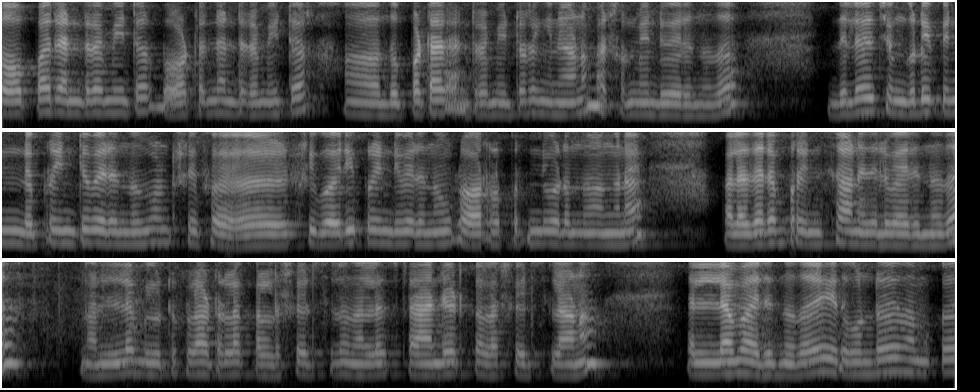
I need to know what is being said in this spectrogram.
ടോപ്പ് രണ്ടര മീറ്റർ ബോട്ടം രണ്ടര മീറ്റർ ദുപ്പട്ട രണ്ടര മീറ്റർ ഇങ്ങനെയാണ് മെഷർമെന്റ് വരുന്നത്. ഇതിൽ ചുങ്കുടി പിൻ പ്രിന്റ് വരുന്നതും ഷിഫ ഷിബോരി പ്രിന്റ് വരുന്നതും ഫ്ലോറൽ പ്രിന്റ് വരുന്നതും അങ്ങനെ പലതരം പ്രിൻസാണ് ഇതിൽ വരുന്നത്. നല്ല ബ്യൂട്ടിഫുൾ ആയിട്ടുള്ള കളർ ഷെയ്ഡ്സിൽ നല്ല സ്റ്റാൻഡേർഡ് കളർ ഷെയ്ഡ്സിലാണ് എല്ലാം വരുന്നത്. ഇതുകൊണ്ട് നമുക്ക്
